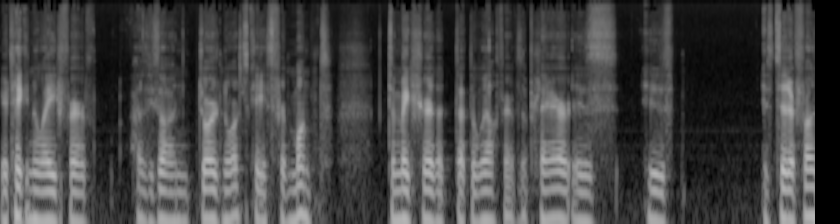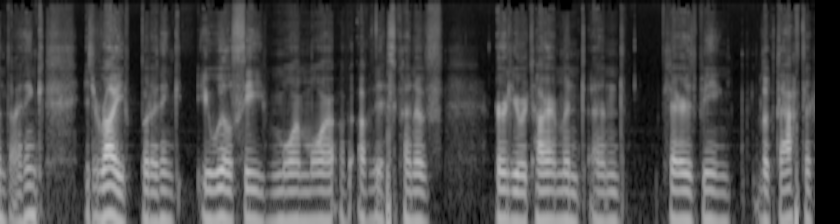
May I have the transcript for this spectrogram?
You're taken away for, as you saw in George North's case, for a month, to make sure that, that the welfare of the player is is is to the front. I think it's right, but I think you will see more and more of, of this kind of early retirement and players being looked after.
